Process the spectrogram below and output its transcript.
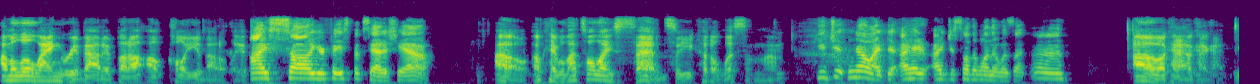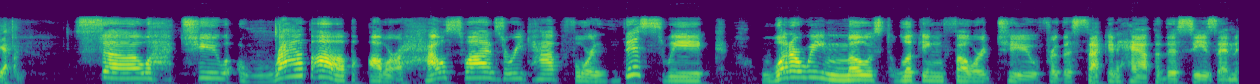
I'm a little angry about it, but I'll, I'll call you about it later. I saw your Facebook status. Yeah. Oh, okay. Well, that's all I said, so you could have listened then. You just no, I, I I just saw the one that was like, uh, Oh, okay, okay, okay. Yeah. So, to wrap up our Housewives recap for this week, what are we most looking forward to for the second half of this season?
